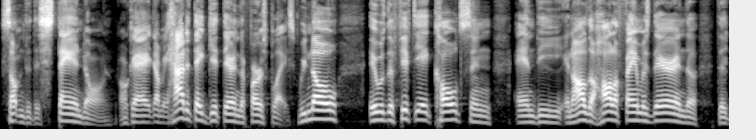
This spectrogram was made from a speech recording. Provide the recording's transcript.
something to stand on. Okay. I mean, how did they get there in the first place? We know it was the 58 Colts and and the and all the Hall of Famers there and the the,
